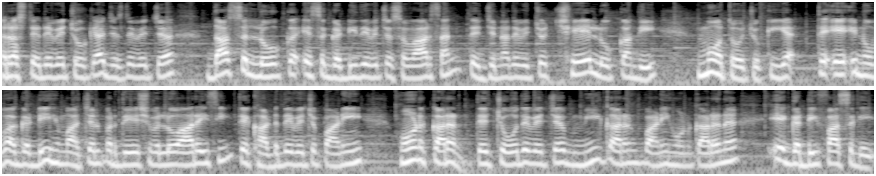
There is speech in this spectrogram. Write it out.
ਰਸਤੇ ਦੇ ਵਿੱਚ ਹੋ ਗਿਆ, ਜਿਸ ਦੇ ਵਿੱਚ 10 ਲੋਕ ਇਸ ਗੱਡੀ ਦੇ ਵਿੱਚ ਸਵਾਰ ਸਨ ਤੇ ਜਿਨ੍ਹਾਂ ਦੇ ਵਿੱਚੋਂ 6 ਲੋਕਾਂ ਦੀ ਮੌਤ ਹੋ ਚੁੱਕੀ ਹੈ ਤੇ ਇਹ ਇਨੋਵਾ ਗੱਡੀ ਹਿਮਾਚਲ ਪ੍ਰਦੇਸ਼ ਵੱਲੋਂ ਆ ਰਹੀ ਸੀ ਤੇ ਖੱਡ ਦੇ ਵਿੱਚ ਪਾਣੀ ਹੋਣ ਕਾਰਨ ਤੇ ਚੋ ਦੇ ਵਿੱਚ ਮੀਂਹ ਕਾਰਨ ਪਾਣੀ ਹੋਣ ਕਾਰਨ ਇਹ ਗੱਡੀ ਫਸ ਗਈ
